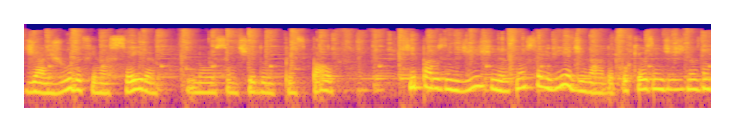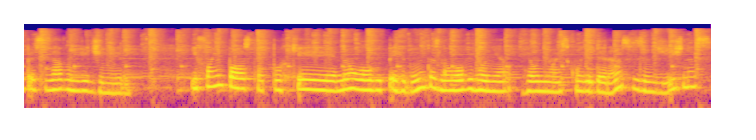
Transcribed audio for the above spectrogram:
de ajuda financeira, no sentido principal, que para os indígenas não servia de nada, porque os indígenas não precisavam de dinheiro. E foi imposta porque não houve perguntas, não houve reuniões com lideranças indígenas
